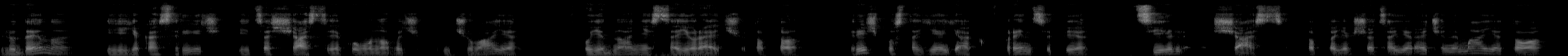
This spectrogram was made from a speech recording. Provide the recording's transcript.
людина і якась річ, і це щастя, яку воно відчуває в поєднанні з цією реччю. Тобто річ постає як, в принципі, ціль щастя. Тобто, якщо цієї речі немає, то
